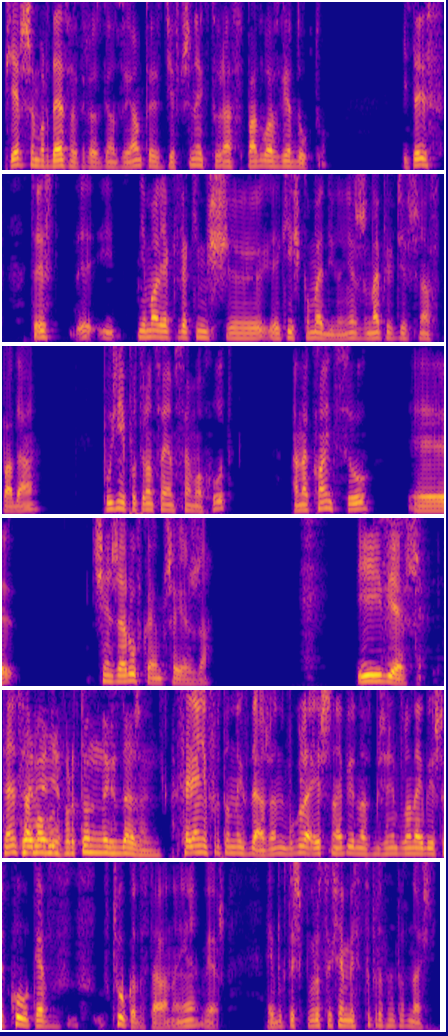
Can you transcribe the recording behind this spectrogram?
Pierwsze morderstwo, które rozwiązują, to jest dziewczyny, która spadła z wiaduktu. I to jest, to jest y, niemal jak w jakimś, y, jakiejś komedii, no nie? Że najpierw dziewczyna spada, później potrąca ją samochód, a na końcu yy, ciężarówka ją przejeżdża. I wiesz, ten Seria samochód... niefortunnych zdarzeń. Seria niefortunnych zdarzeń. W ogóle jeszcze najpierw na zbliżeniu wygląda jakby jeszcze kółkę w, w, w czółko dostała, no nie? Wiesz. Jakby ktoś po prostu chciał mieć 100% pewności.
